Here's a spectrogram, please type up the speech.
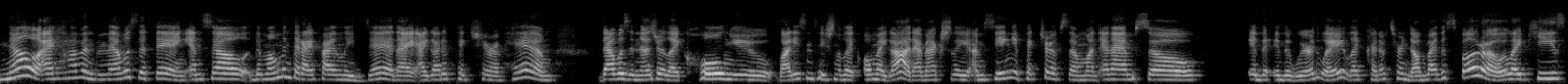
No, I haven't. And that was the thing. And so the moment that I finally did, I, I got a picture of him that was another like whole new body sensation of like, oh my God, I'm actually I'm seeing a picture of someone and I'm so in the in the weird way, like kind of turned on by this photo. Like he's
